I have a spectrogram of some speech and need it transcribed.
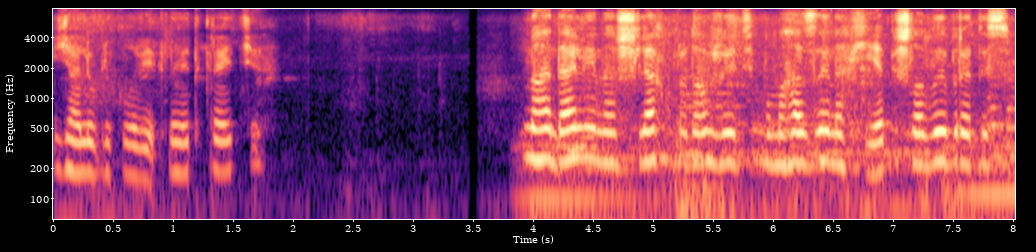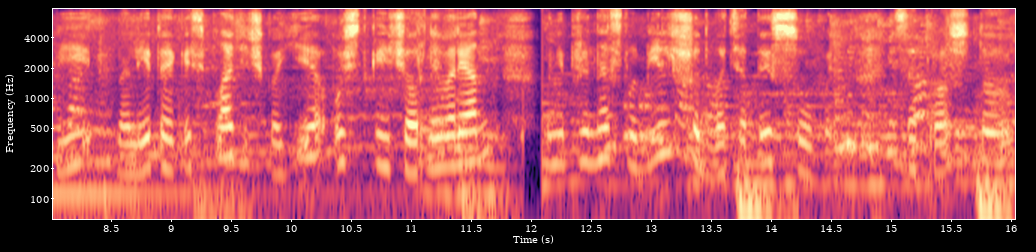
я люблю, коли вікна відкриті. Ну а далі наш шлях продовжується по магазинах. Я пішла вибрати собі на літо якесь платічко. Є ось такий чорний варіант. Мені принесло більше 20 суконь. Це просто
